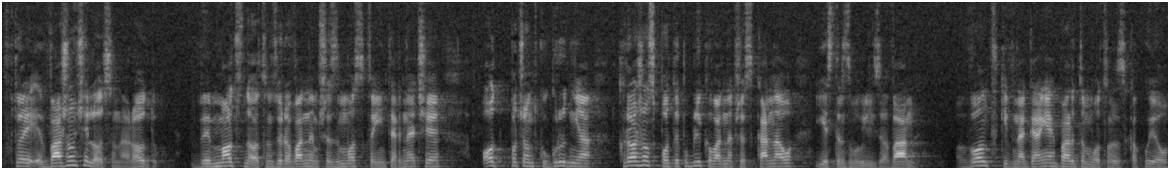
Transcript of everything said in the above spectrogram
w której ważą się losy narodu. W mocno ocenzurowanym przez Moskwę internecie od początku grudnia krążą spoty publikowane przez kanał Jestem Zmobilizowany. Wątki w nagraniach bardzo mocno zaskakują,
